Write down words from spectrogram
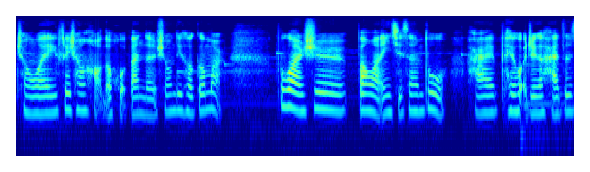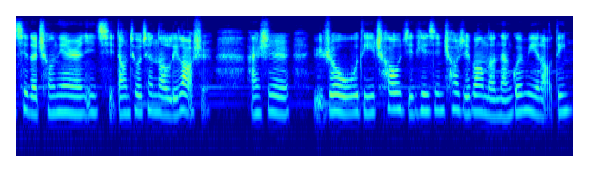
成为非常好的伙伴的兄弟和哥们儿。不管是傍晚一起散步，还陪我这个孩子气的成年人一起荡秋千的李老师，还是宇宙无敌、超级贴心、超级棒的男闺蜜老丁。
